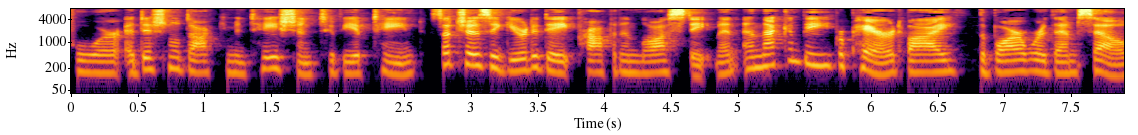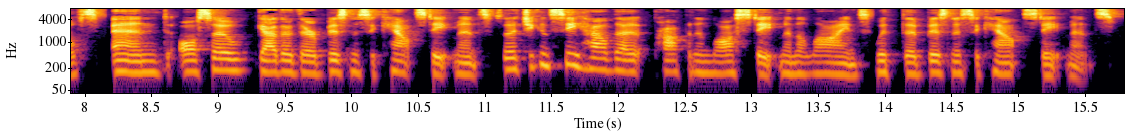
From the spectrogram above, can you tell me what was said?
for additional documentation to be obtained, such as a year to date profit and loss statement. And that can be prepared by the borrower themselves and also gather their business account statements so that you can see how the profit and loss statement aligns with the business account statements.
